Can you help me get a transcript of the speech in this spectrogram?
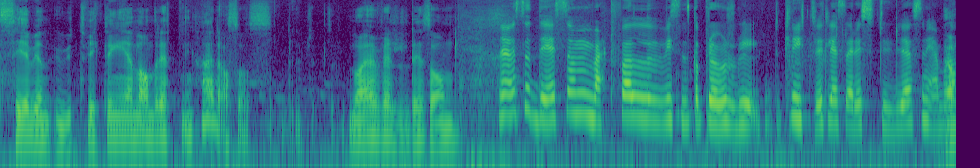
ser vi en utvikling i en eller annen retning her? Altså, nå er jeg veldig sånn Nei, altså det som i hvert fall, Hvis en skal prøve å knytte det til disse studiene som jeg bl.a.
